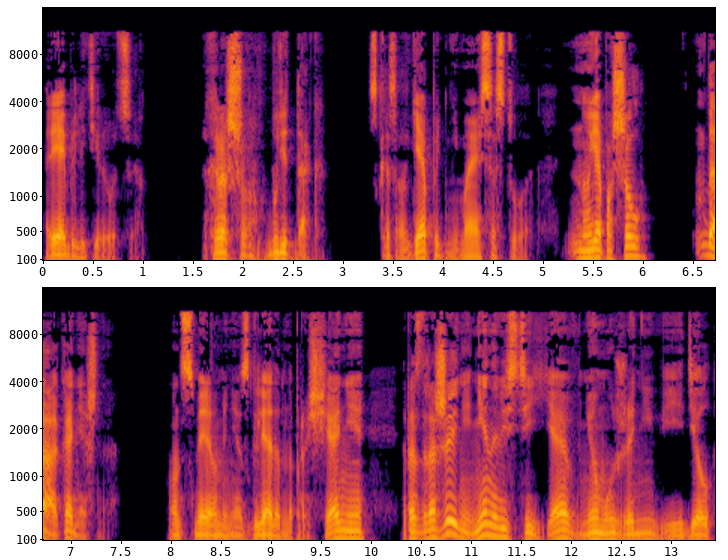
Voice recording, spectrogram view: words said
реабилитироваться». «Хорошо, будет так», — сказал я, поднимаясь со стула. «Ну, я пошел?» «Да, конечно». Он смерил меня взглядом на прощание — Раздражения, ненависти я в нем уже не видел,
